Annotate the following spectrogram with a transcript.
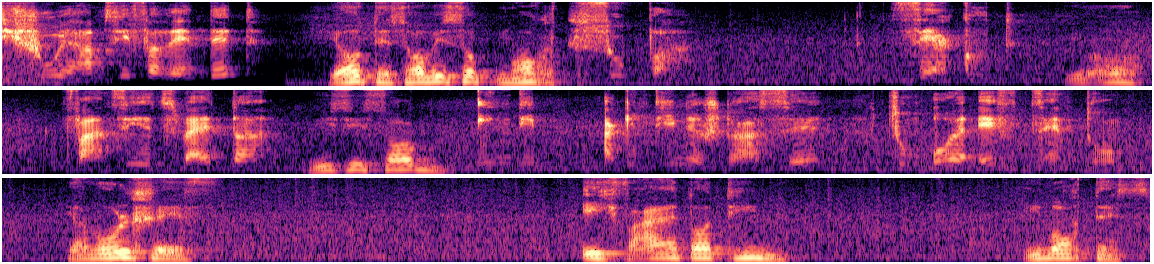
Die Schuhe haben Sie verwendet? ja, das habe ich so gemacht. Super. Sehr gut. Ja, Fahren Sie jetzt weiter wie Sie sagen. in die Argentinierstraße zum ORF-Zentrum. Jawohl, Chef. Ich fahre dorthin. Ich mach das.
